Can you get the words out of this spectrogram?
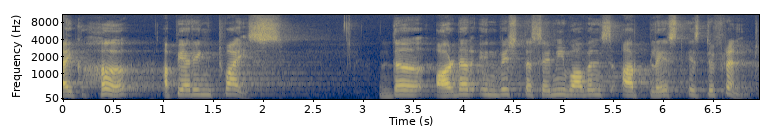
like her appearing twice. The order in which the semi-vowels are placed is different.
